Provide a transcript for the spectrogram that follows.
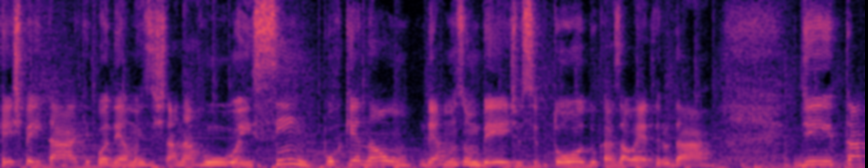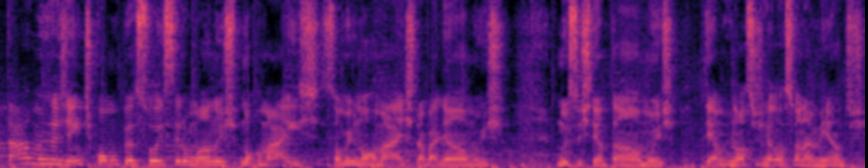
Respeitar que podemos estar na rua e sim, por que não dermos um beijo se todo casal hétero dá? de tratarmos a gente como pessoas, ser humanos normais, somos normais, trabalhamos, nos sustentamos, temos nossos relacionamentos.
